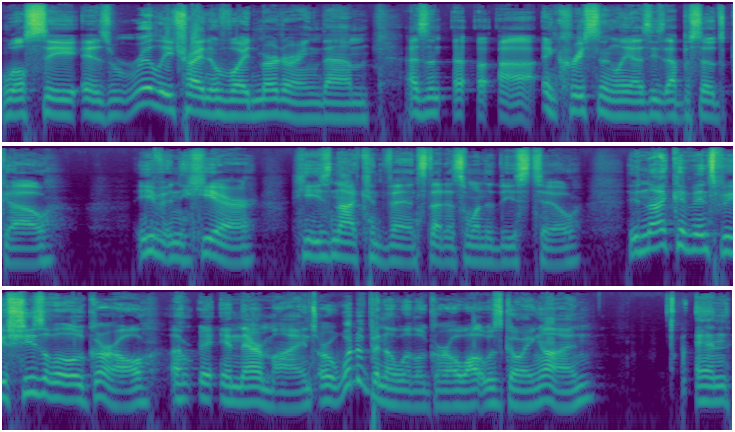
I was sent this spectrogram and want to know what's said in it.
we'll see, is really trying to avoid murdering them as an, uh, uh, uh increasingly as these episodes go. Even here, he's not convinced that it's one of these two. He's not convinced because she's a little girl uh, in their minds, or would have been a little girl while it was going on. And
